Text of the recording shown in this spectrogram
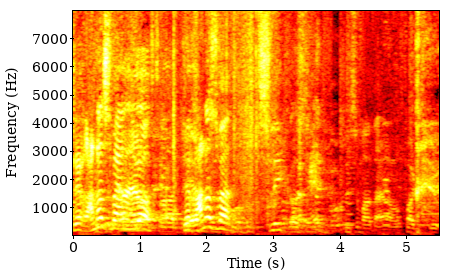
Det er Randersvand, det der. Det er Randersvand. Slik og Det er så meget dig, der fucking liv.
